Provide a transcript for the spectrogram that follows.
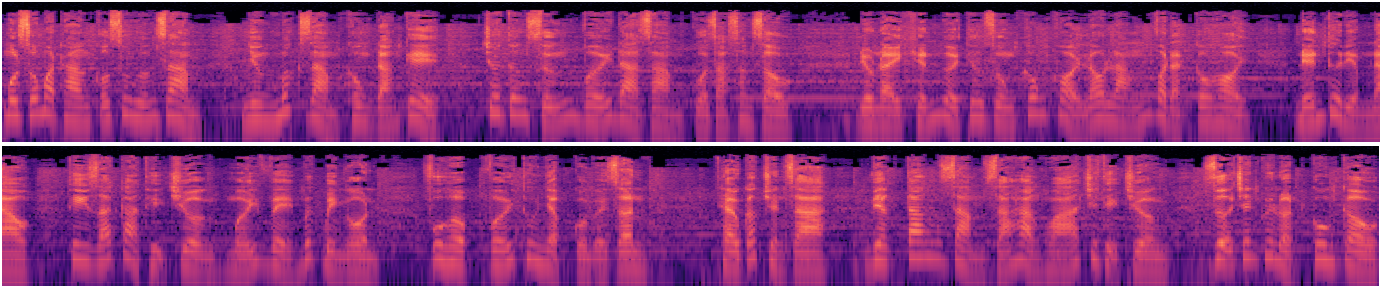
Một số mặt hàng có xu hướng giảm nhưng mức giảm không đáng kể, chưa tương xứng với đà giảm của giá xăng dầu. Điều này khiến người tiêu dùng không khỏi lo lắng và đặt câu hỏi đến thời điểm nào thì giá cả thị trường mới về mức bình ổn, phù hợp với thu nhập của người dân. Theo các chuyên gia, việc tăng giảm giá hàng hóa trên thị trường dựa trên quy luật cung cầu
